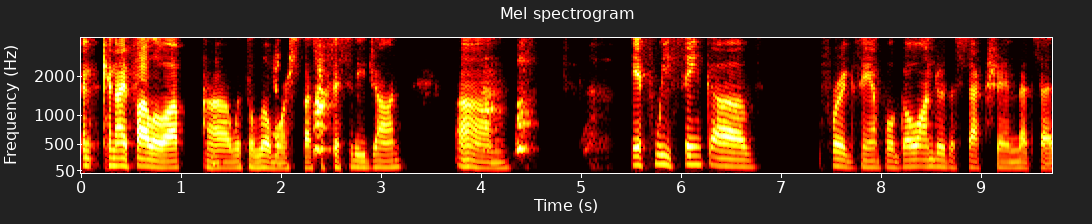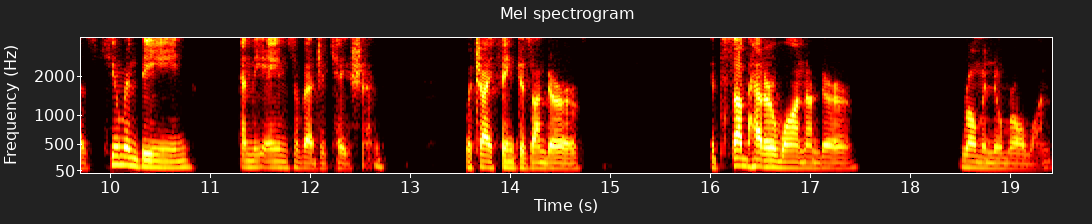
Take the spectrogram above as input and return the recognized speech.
And can I follow up uh, with a little more specificity, John? Um, If we think of, for example, go under the section that says human being and the aims of education, which I think is under, it's subheader one under Roman numeral one.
